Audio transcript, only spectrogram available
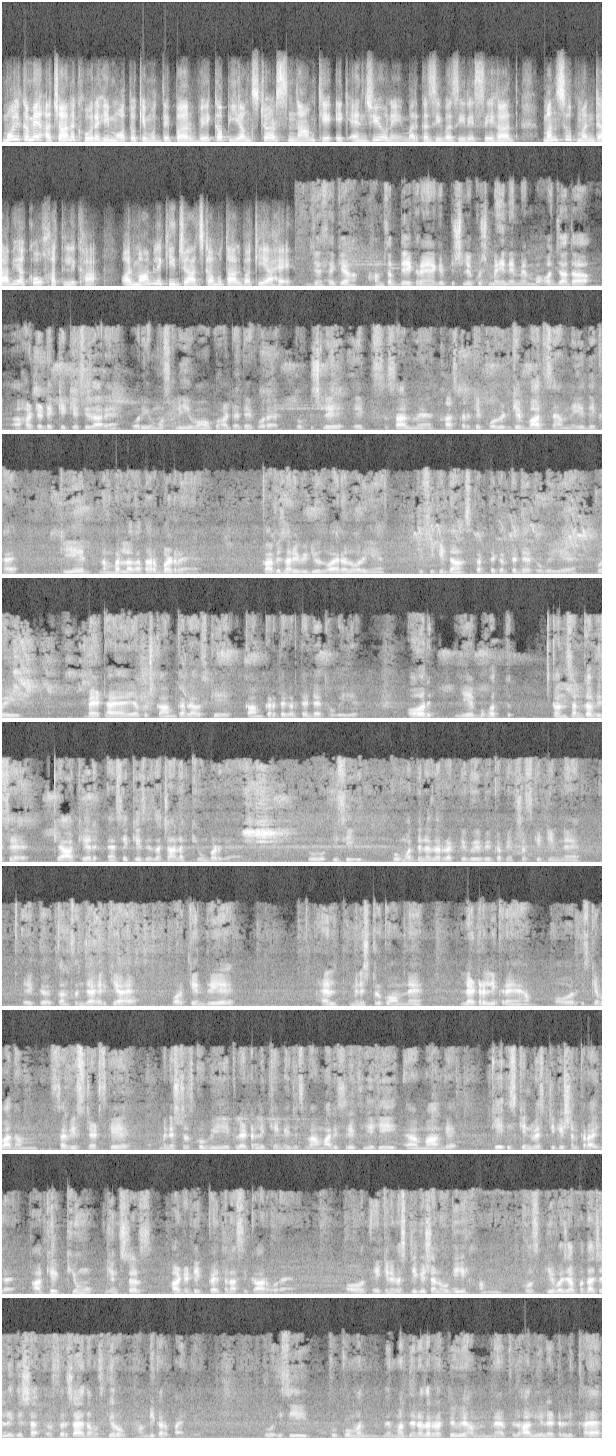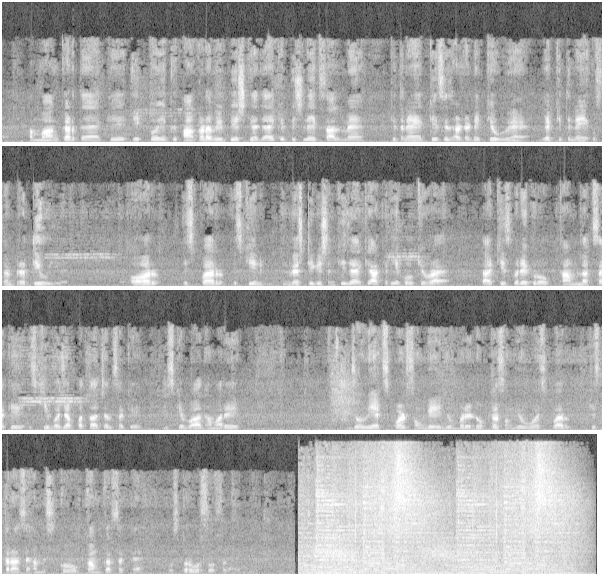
मुल्क में अचानक हो रही मौतों के मुद्दे पर वेकअप यंगस्टर्स नाम के एक एनजीओ ने मरकजी वज़ीर सेहत मनसुख मंडाविया को खत लिखा और मामले की जाँच का मुतालबा किया है। जैसे कि हम सब देख रहे हैं कि पिछले कुछ महीने में बहुत ज़्यादा हार्ट अटैक के केसेस आ रहे हैं और ये मोस्टली युवाओं को हार्ट अटैक हो रहा है। तो पिछले एक साल में खास करके कोविड के बाद से हमने ये देखा है कि ये नंबर लगातार बढ़ रहे हैं। काफ़ी सारी वीडियोस वायरल हो रही हैं। किसी की डांस करते करते डेथ हो गई है, कोई बैठा है या कुछ काम कर रहा है, उसके काम करते करते डेथ हो गई है। और ये बहुत कंसर्न का विषय है कि आखिर ऐसे केसेस अचानक क्यों बढ़ गए हैं? तो इसी को मद्देनज़र रखते हुए वेकअप यंगस्टर्स की टीम ने एक कंसर्न ज़ाहिर किया है और केंद्रीय हेल्थ मिनिस्टर को हमने लेटर लिख रहे हैं हम और इसके बाद हम सभी स्टेट्स के मिनिस्टर्स को भी एक लेटर लिखेंगे जिसमें हमारी सिर्फ़ यही मांग है कि इसकी इन्वेस्टिगेशन कराई जाए। आखिर क्यों यंगस्टर्स हार्ट अटैक का इतना शिकार हो रहे हैं? और एक इन्वेस्टिगेशन होगी हमको उसकी वजह पता चलेगी फिर शायद हम उसकी रोक हम भी कर पाएँगे। तो इसी को, को मद्देनज़र रखते हुए हमने फ़िलहाल ये लेटर लिखा है। हम मांग करते हैं कि एक तो एक आंकड़ा भी पेश किया जाए कि पिछले एक साल में कितने केसेस हार्ट अटैक के हुए हैं या कितने उसमें वृद्धि हुई है। और इस पर इसकी इन्वेस्टिगेशन की जाए कि आखिर ये हो क्यों रहा है? ताकि इस पर एक रोकथाम लग सके, इसकी वजह पता चल सके, जिसके बाद हमारे जो भी एक्सपर्ट्स होंगे, जो बड़े डॉक्टर्स होंगे, वो इस पर किस तरह से हम इसको कम कर सकते हैं, उस पर वो सोच सकें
